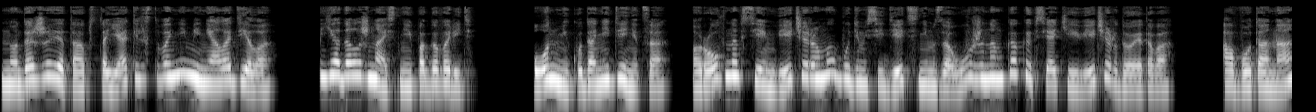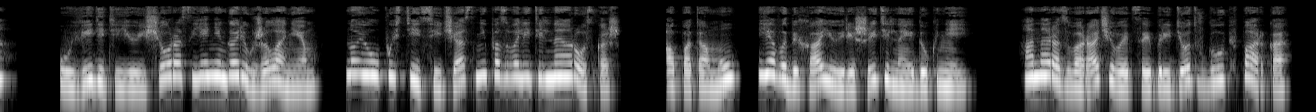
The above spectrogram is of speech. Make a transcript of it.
Но даже это обстоятельство не меняло дело. Я должна с ней поговорить. Он никуда не денется. Ровно в семь вечера мы будем сидеть с ним за ужином, как и всякий вечер до этого. А вот она... Увидеть ее еще раз я не горю желанием, но и упустить сейчас непозволительная роскошь. А потому я выдыхаю и решительно иду к ней. Она разворачивается и бредет вглубь парка.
